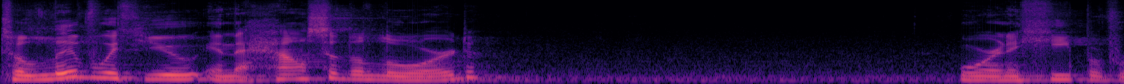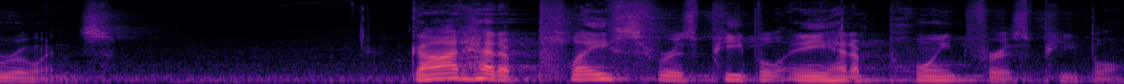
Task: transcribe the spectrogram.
to live with you in the house of the Lord or in a heap of ruins. God had a place for his people and he had a point for his people.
